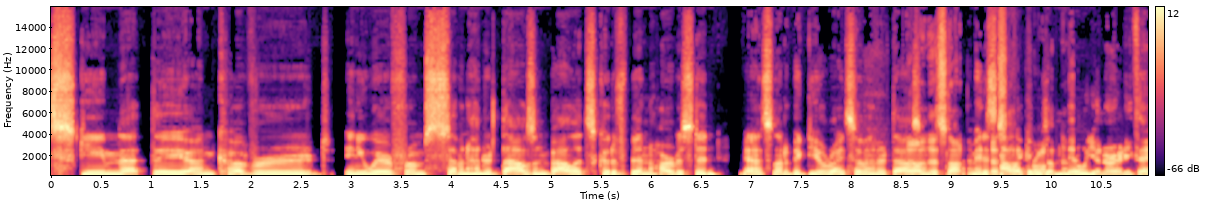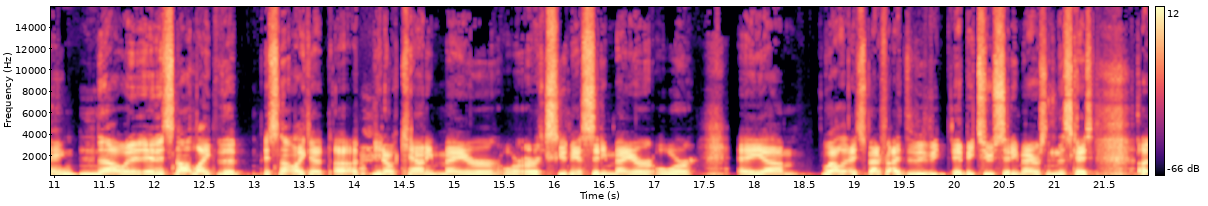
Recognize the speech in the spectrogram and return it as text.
scheme that they uncovered anywhere from 700,000 ballots could have been harvested. Yeah, that's not a big deal, right? 700,000. No, that's not. I mean, it's not, not like it was a million or anything. No, and, it, and it's not like the it's not like a, a you know, a county mayor or or excuse me, a city mayor or a um well, it's matter of fact, it'd be two city mayors in this case uh,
